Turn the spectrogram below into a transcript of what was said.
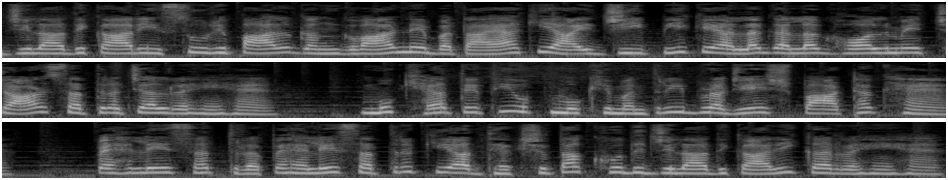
जिलाधिकारी सूर्यपाल गंगवार ने बताया कि आईजीपी के अलग अलग हॉल में चार सत्र चल रहे हैं। मुख्य अतिथि उप मुख्यमंत्री ब्रजेश पाठक हैं। पहले सत्र पहले सत्र की अध्यक्षता खुद जिलाधिकारी कर रहे हैं।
